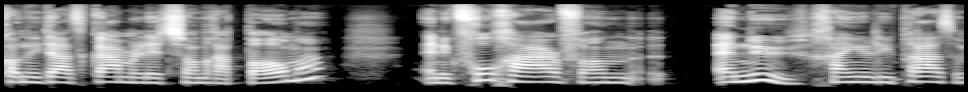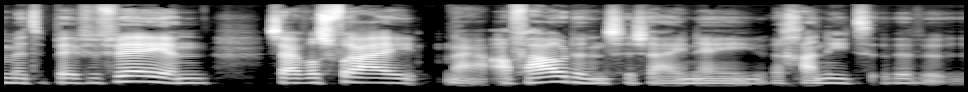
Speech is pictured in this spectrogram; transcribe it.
kandidaat Kamerlid Sandra Palme. En ik vroeg haar van, en nu gaan jullie praten met de PVV. En zij was vrij nou ja, afhoudend. Ze zei: nee, we gaan niet. We,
